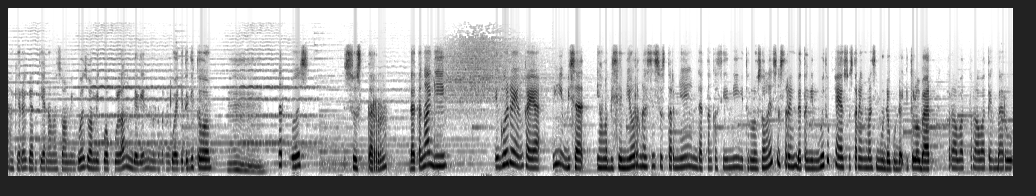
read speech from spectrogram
Akhirnya gantian sama suami gue suami gue pulang jagain teman-teman gue gitu-gitu. Hmm. terus suster datang lagi ya gue ada yang kayak ini bisa yang lebih senior gak sih susternya yang datang ke sini? Gitu loh. Soalnya suster yang datengin gue tuh kayak suster yang masih muda-muda gitu loh bar. Perawat-perawat yang baru.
